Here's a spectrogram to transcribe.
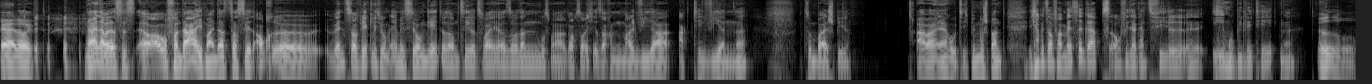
Ja, läuft. Nein, aber das ist äh, auch von da, ich meine, das, das wird auch, äh, wenn es doch wirklich um Emissionen geht oder um CO2 oder so, dann muss man halt auch solche Sachen mal wieder aktivieren, ne? Zum Beispiel. Aber ja gut, ich bin gespannt. Ich habe jetzt auf der Messe gab es auch wieder ganz viel äh, E-Mobilität, ne? Oh.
